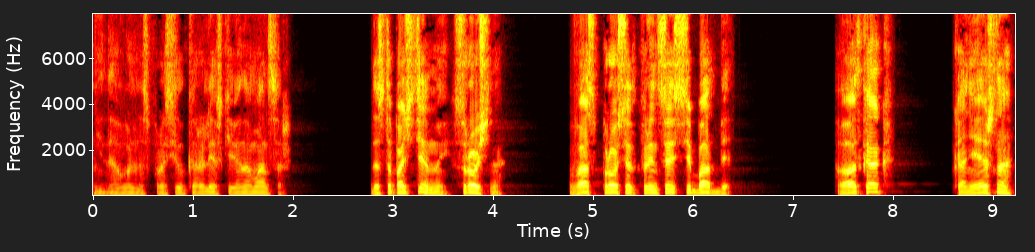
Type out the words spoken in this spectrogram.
недовольно спросил королевский виномансер. «Достопочтенный, срочно! Вас просят к принцессе Бадбе!» «Вот как? Конечно.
